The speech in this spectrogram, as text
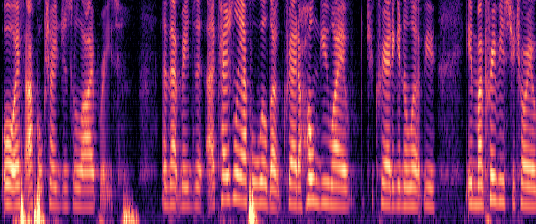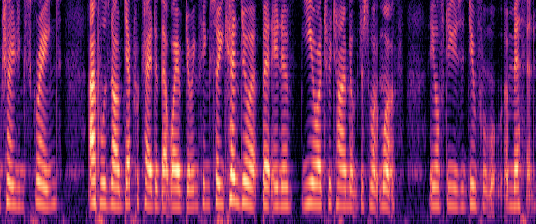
or if Apple changes the libraries. And that means that occasionally Apple will, though, create a whole new way of creating an alert view. In my previous tutorial, changing screens, Apple's now deprecated that way of doing things. So you can do it, but in a year or two time, it just won't work. You have to use a different method.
